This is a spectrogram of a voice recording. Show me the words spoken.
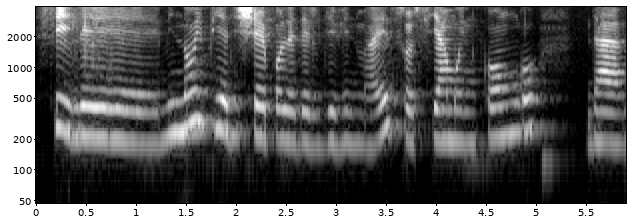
Sì, le, noi piediscepole del Divin Maestro siamo in Congo da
